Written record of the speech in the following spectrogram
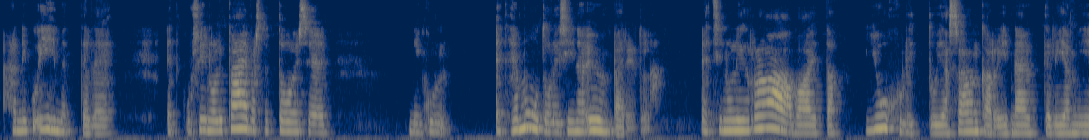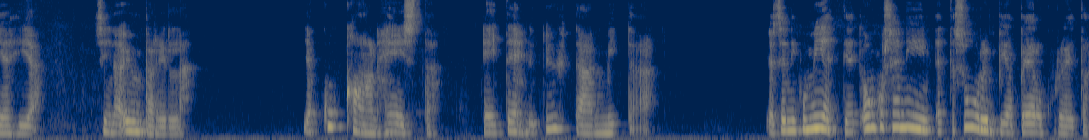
hän niin kuin ihmettelee, että kun siinä oli päivästä toiseen niin kuin että he muut oli siinä ympärillä. Että siinä oli raavaita, juhlittuja sankarinäyttelijämiehiä siinä ympärillä. Ja kukaan heistä ei tehnyt yhtään mitään. Ja se niin kuin mietti, että onko se niin, että suurimpia pelkureita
